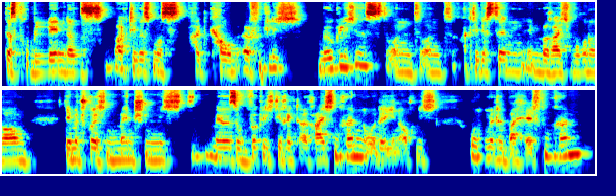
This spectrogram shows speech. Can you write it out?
das Problem, dass Aktivismus halt kaum öffentlich möglich ist und, und Aktivistinnen im Bereich Wohnraum dementsprechend Menschen nicht mehr so wirklich direkt erreichen können oder ihnen auch nicht unmittelbar helfen können.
